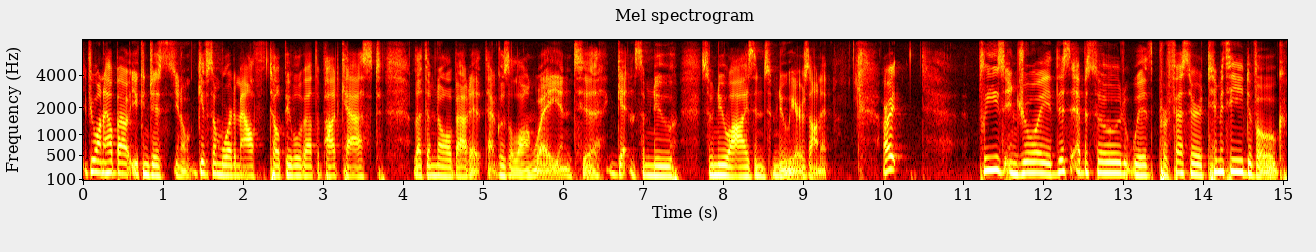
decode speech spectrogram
if you want to help out, you can just, you know, give some word of mouth, tell people about the podcast, let them know about it. That goes a long way into getting some new some new eyes and some new ears on it. All right. Please enjoy this episode with Professor Timothy DeVoogd.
